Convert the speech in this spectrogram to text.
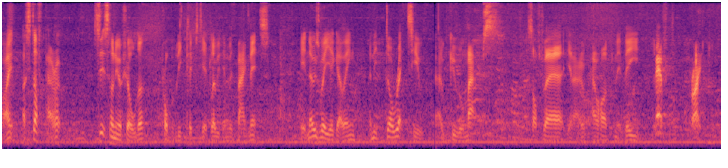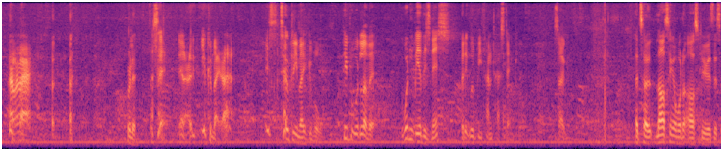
right? A stuffed parrot sits on your shoulder, probably clips to your clothing with magnets. It knows where you're going and it directs you. you know, Google Maps, software, you know, how hard can it be? Left, right, over there. Brilliant. That's it. You know, you can make that. It's totally makeable. People would love it. It wouldn't be a business, but it would be fantastic. So. And so, last thing I want to ask you is this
